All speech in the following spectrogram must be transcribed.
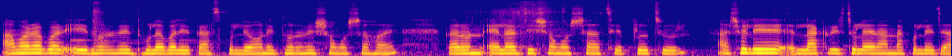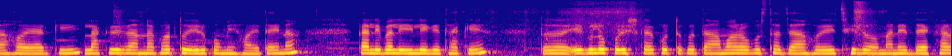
আমার আবার এই ধরনের ধুলাবালির কাজ করলে অনেক ধরনের সমস্যা হয়, কারণ অ্যালার্জির সমস্যা আছে প্রচুর। আসলে লাকড়ির চুলায় রান্না করলে যা হয় আর কি, লাকড়ির রান্নাঘর তো এরকমই হয়, তাই না? কালিবালি লেগে থাকে। তো এগুলো পরিষ্কার করতে করতে আমার অবস্থা যা হয়েছিল মানে দেখার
